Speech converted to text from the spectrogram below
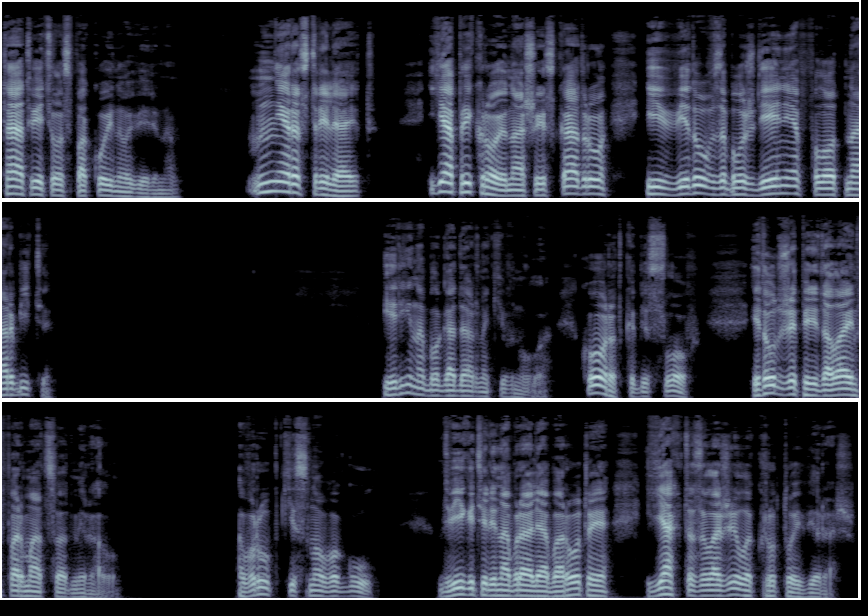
Та ответила спокойно и уверенно. — Не расстреляет. Я прикрою нашу эскадру и введу в заблуждение флот на орбите. Ирина благодарно кивнула, коротко, без слов, и тут же передала информацию адмиралу. В рубке снова гул. Двигатели набрали обороты, яхта заложила крутой вираж.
